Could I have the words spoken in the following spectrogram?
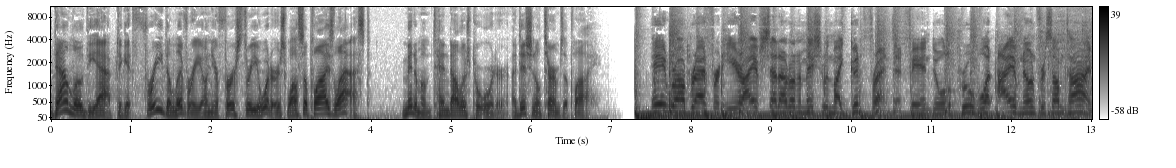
Download the app to get free delivery on your first three orders while supplies last. Minimum $10 per order. Additional terms apply. Hey, Rob Bradford here. I have set out on a mission with my good friends at FanDuel to prove what I have known for some time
